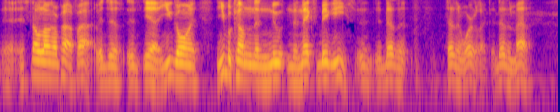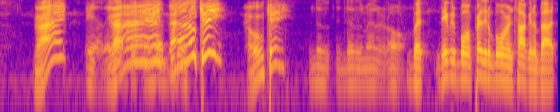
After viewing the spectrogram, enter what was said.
yeah, it's no longer a Power Five. It just, it, yeah, you going, you become the new, the next Big East. It, it doesn't, doesn't work like that. It doesn't matter. Right? Yeah, they have to, they Right. to. Uh, okay. Okay. It doesn't, it doesn't matter at all. But David Boren, President Boren, talking about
